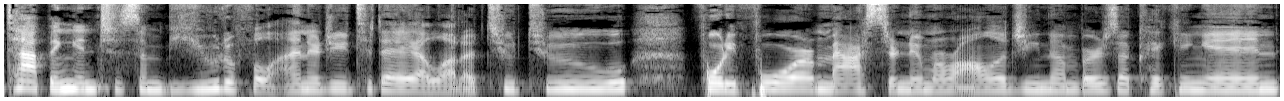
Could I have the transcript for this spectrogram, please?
tapping into some beautiful energy today. A lot of 2244 master numerology numbers are kicking in.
